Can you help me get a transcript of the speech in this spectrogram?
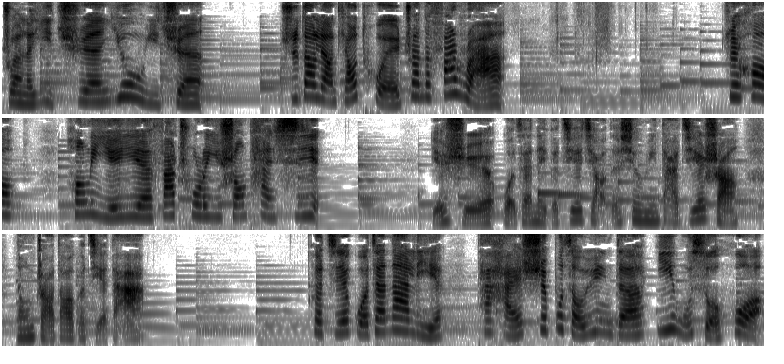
转了一圈又一圈，直到两条腿转得发软。最后，亨利爷爷发出了一声叹息：“也许我在那个街角的幸运大街上能找到个解答。”可结果在那里。他还是不走运的，一无所获。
